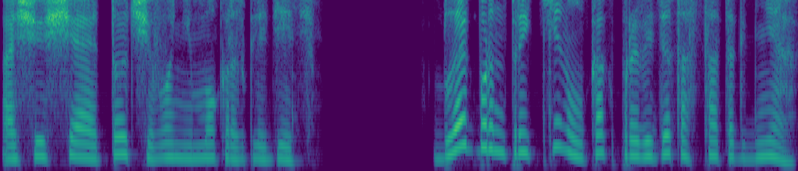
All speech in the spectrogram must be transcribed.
ощущая то, чего не мог разглядеть. Блэкборн прикинул, как проведет остаток дня.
